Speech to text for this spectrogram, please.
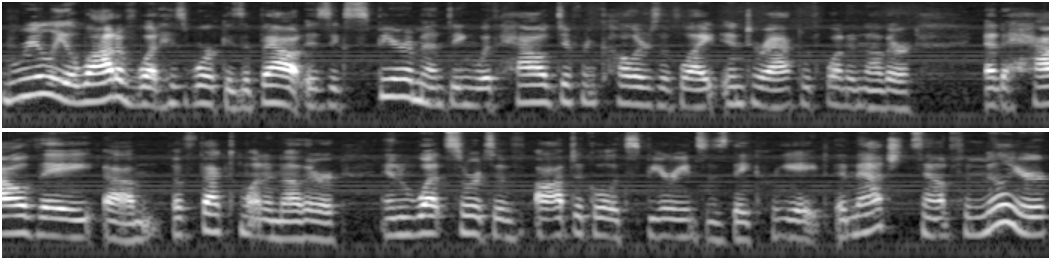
really a lot of what his work is about is experimenting with how different colors of light interact with one another and how they um, affect one another and what sorts of optical experiences they create. And that should sound familiar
